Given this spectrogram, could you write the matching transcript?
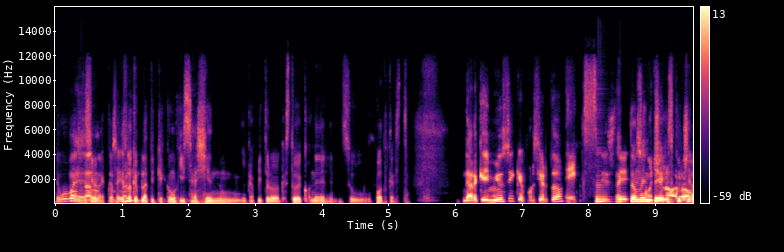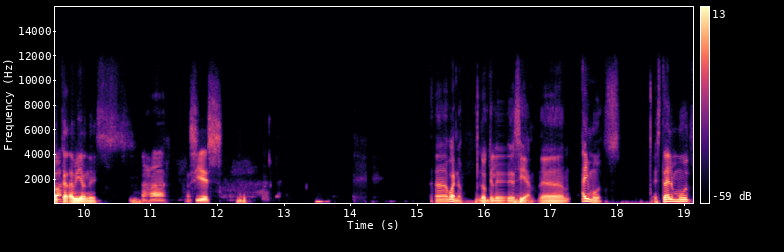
te voy a decir una cosa. Es lo que platiqué con Hisashi en un capítulo que estuve con él en su podcast. De Arcade Music, que por cierto, Exactamente, escúchenlo, escúchenlo cada viernes. ajá, así es. Ah, bueno, lo que le decía, ah, hay moods. Está el mood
